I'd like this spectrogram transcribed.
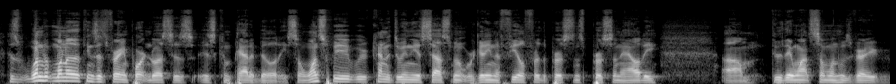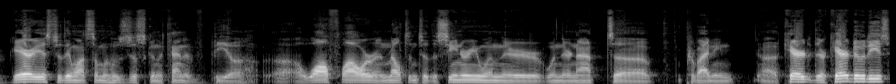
because one one of the things that's very important to us is is compatibility. So once we we're kind of doing the assessment, we're getting a feel for the person's personality. Um, do they want someone who's very gregarious? Do they want someone who's just going to kind of be a, a wallflower and melt into the scenery when they're when they're not uh, providing uh, care their care duties?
